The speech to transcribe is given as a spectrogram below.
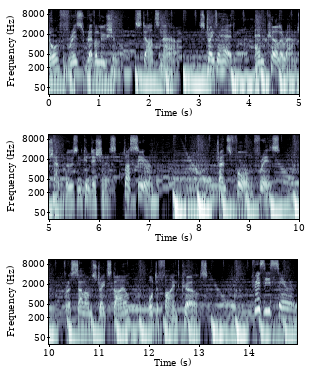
Your frizz revolution starts now. Straight ahead and curl around shampoos and conditioners, plus serum. Transform frizz for a salon straight style or defined curls. Frizz-Ease Serum,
